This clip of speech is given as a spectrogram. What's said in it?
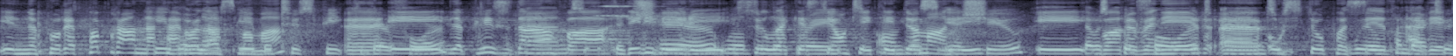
il ne pourrait pas prendre la parole en ce moment. et le président va délibérer sur la question qui a été demandée et va revenir aussitôt possible avec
